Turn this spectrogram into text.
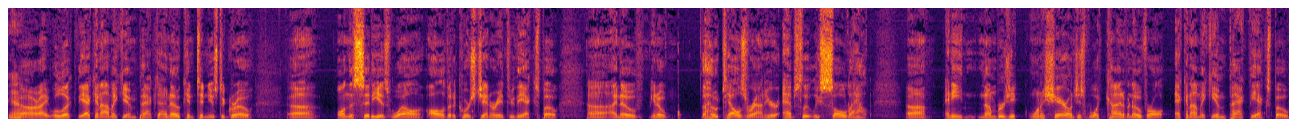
Yeah. All right. Well, look, the economic impact I know continues to grow uh, on the city as well. All of it, of course, generated through the expo. Uh, I know, you know, the hotels around here are absolutely sold out. Any numbers you want to share on just what kind of an overall economic impact the expo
